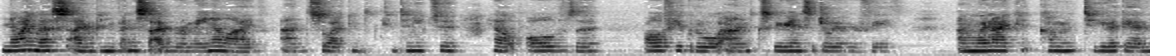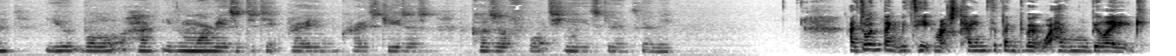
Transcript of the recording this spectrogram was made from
Knowing this, I am convinced that I will remain alive, and so I can continue to help all of the all of you grow and experience the joy of your faith. And when I come to you again, you will have even more reason to take pride in Christ Jesus because of what He is doing through me. I don't think we take much time to think about what heaven will be like.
